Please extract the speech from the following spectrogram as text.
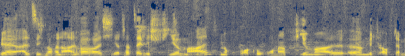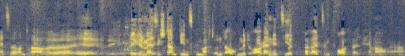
Wer, als ich noch in Aalen war, war ich hier tatsächlich viermal, noch vor Corona, viermal äh, mit auf der Messe und habe äh, regelmäßig Standdienst gemacht und auch mit organisiert bereits im Vorfeld. Genau, ja.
